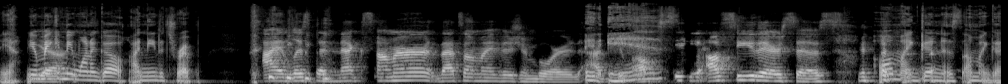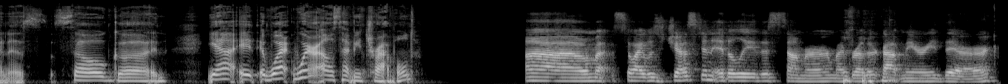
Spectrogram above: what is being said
yeah. You're Yeah. making me want to go. I need a trip. I listen next summer. That's on my vision board. It I, I'll see, I'll see you there, sis. Oh my goodness. Oh my goodness. So good. Yeah. It. What? Where else have you traveled? Um, so I was just in Italy this summer. My brother got married there.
